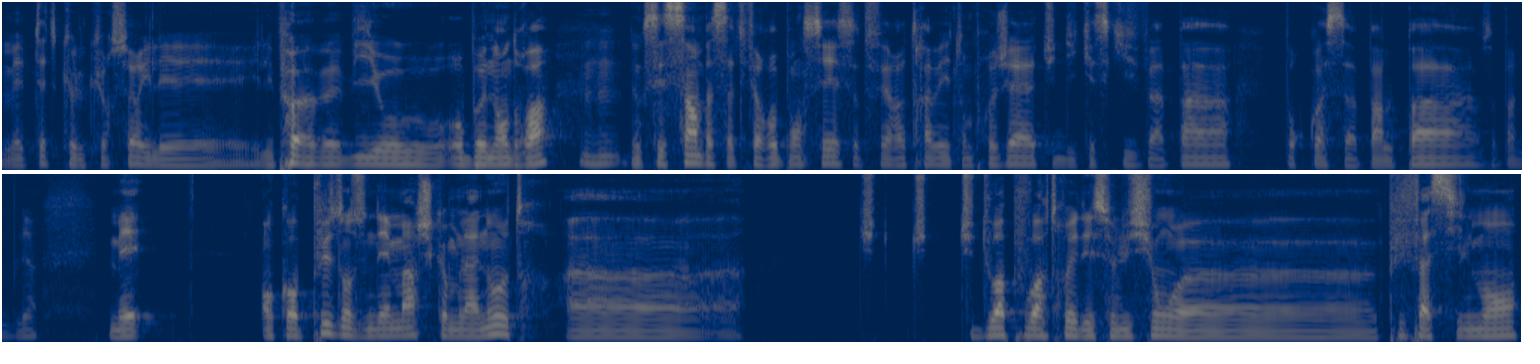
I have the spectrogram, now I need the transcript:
mais peut-être que le curseur, il est, il est pas mis au, au bon endroit. Donc c'est simple, ça te fait repenser, ça te fait retravailler ton projet, tu te dis qu'est-ce qui va pas, pourquoi ça parle pas, ça parle bien. Mais encore plus dans une démarche comme la nôtre, euh, tu, dois pouvoir trouver des solutions euh, plus facilement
